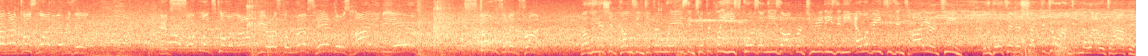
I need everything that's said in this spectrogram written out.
and that goes wide of everything. And someone's going off here as the ref's hand goes high in the air. Stones him in front. Now, leadership comes in different ways, and typically he scores on these opportunities, and he elevates his entire team. Well, the goaltender shut the door and didn't allow it to happen.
